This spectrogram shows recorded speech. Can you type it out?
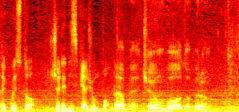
e questo ce ne dispiace un po'. Vabbè, c'è un vuoto però.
